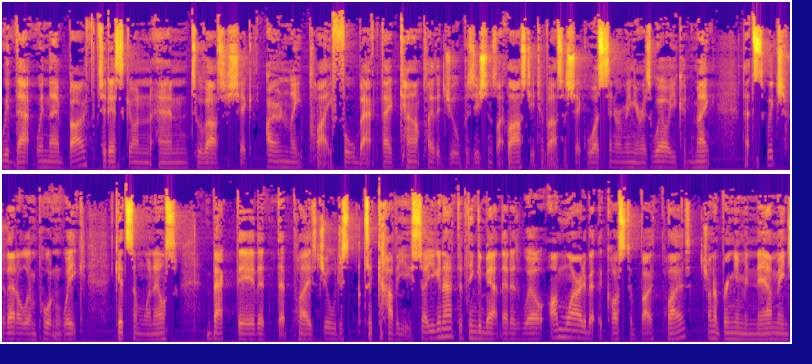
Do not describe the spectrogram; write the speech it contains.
with that when they both, Tedesco and, and only play fullback. They can't play the dual positions like last year. Tuivasa-Sheck was centre winger as well. You could make that switch for that all important week, get someone else back there that, that plays dual just to cover you. So you're going to have to think about that as well. I'm worried about the cost of both players. Trying to bring them in now means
